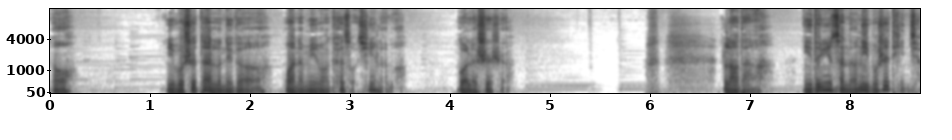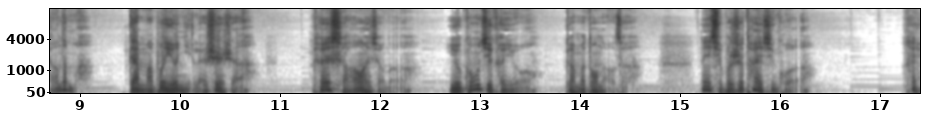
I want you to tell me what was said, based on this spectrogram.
喏，你不是带了那个万能密码开锁器来吗？过来试试。”老大，你的运算能力不是挺强的吗？干嘛不由你来试试啊？开啥玩笑呢？有工具可以用，干嘛动脑子？那岂不是太辛苦了？嘿，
